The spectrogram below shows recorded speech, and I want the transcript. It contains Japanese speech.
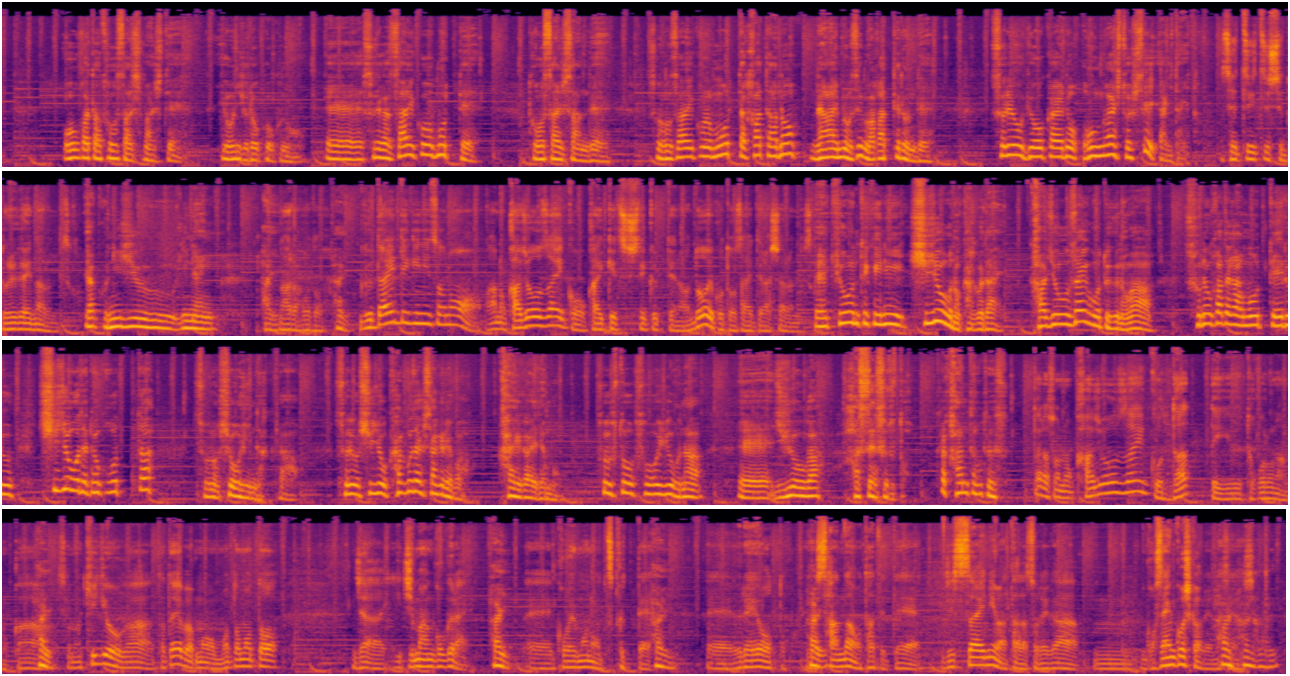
大型倒産しまして46億の、えーそれが在庫を持って倒産したんでその在庫を持った方の悩みを全部分かってるんでそれを業界の恩返しとしてやりたいと。設立してどれぐらいになるんですか？約22年。はい。なるほど、はい。具体的にそのあの過剰在庫を解決していくっていうのはどういうことをされてらっしゃるんですか？えー基本的に市場の拡大。過剰在庫というのはその方が持っている市場で残ったその商品だからそれを市場を拡大したければ海外でも。そうするとそういうような、えー需要が発生するとこれは簡単なことです。ただその過剰在庫だっていうところなのか、はい。その企業が例えばもうもともとじゃあ1万個ぐらい、はい。えーこういうものを作って、はい。えー売れようとはい。算段を立てて、実際にはただそれが、うん、5000個しか売れませんでした、はいはいはい。って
